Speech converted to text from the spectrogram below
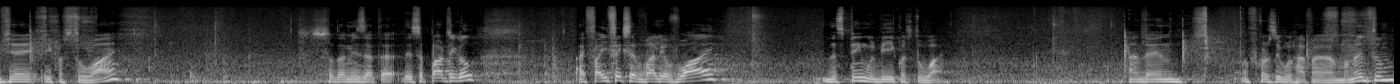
j equals to y. So that means that uh, there's a particle. If I fix a value of y, the spin will be equals to y. And then, of course, it will have a momentum,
